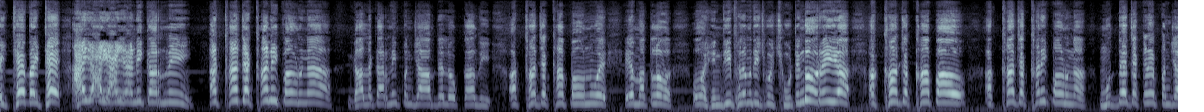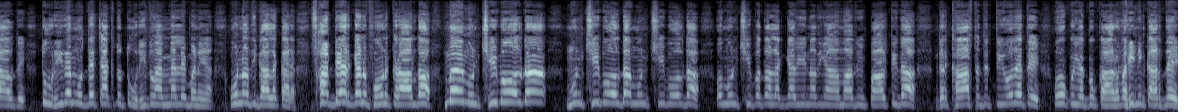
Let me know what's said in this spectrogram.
ਇੱਥੇ ਬੈਠੇ, ਆਈ ਆਈ ਆਈ ਨਹੀਂ ਕਰਨੀ। ਅੱਖਾਂ 'ਚ ਅੱਖਾਂ ਨਹੀਂ ਪਾਉਣੀਆਂ। ਗੱਲ ਕਰਨੀ ਪੰਜਾਬ ਦੇ ਲੋਕਾਂ ਦੀ। ਅੱਖਾਂ 'ਚ ਅੱਖਾਂ ਪਾਉਣ ਨੂੰ ਇਹ ਮਤਲਬ ਉਹ ਹਿੰਦੀ ਫਿਲਮ ਦੀ ਕੋਈ ਸ਼ੂਟਿੰਗ ਹੋ ਰਹੀ ਆ। ਅੱਖਾਂ 'ਚ ਅੱਖਾਂ ਪਾਓ। ਅੱਖਾਂ 'ਚ ਅੱਖਾਂ ਨਹੀਂ ਪਾਉਣੀਆਂ। ਮੁੱਦੇ ਚੱਕਣੇ ਪੰਜਾਬ ਦੇ। ਧੂਰੀ ਦੇ ਮੁੱਦੇ ਚੱਕ ਤੂੰ ਧੂਰੀ ਤੋਂ ਐਮਐਲਏ ਬਣਿਆ ਉਹਨਾਂ ਦੀ ਗੱਲ ਕਰ। ਸਾਡੇ ਵਰਗਿਆਂ ਨੂੰ ਫੋਨ ਕਰਾਉਂਦਾ ਮੈਂ ਮੁੰਸ਼ੀ ਬੋਲਦਾ। ਮੁੰਸ਼ੀ ਬੋਲਦਾ ਮੁੰਸ਼ੀ ਬੋਲਦਾ। ਉਹ ਮੁੰਸ਼ੀ ਪਤਾ ਲੱਗਿਆ ਵੀ ਇਹਨਾਂ ਦੀ ਆਮ ਆਦਮੀ ਪਾਰਟੀ ਦਾ ਦਰਖਾਸਤ ਦਿੱਤੀ ਉਹਦੇ ਤੇ। ਉਹ ਕੋਈ ਅੱਗੋਂ ਕਾਰਵਾਈ ਨਹੀਂ ਕਰਦੇ।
